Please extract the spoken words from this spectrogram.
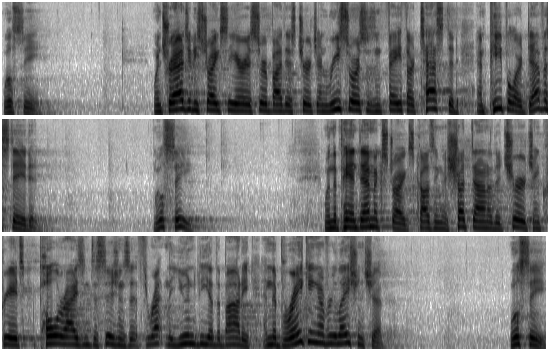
We'll see. When tragedy strikes the area served by this church and resources and faith are tested and people are devastated, we'll see. When the pandemic strikes, causing a shutdown of the church and creates polarizing decisions that threaten the unity of the body and the breaking of relationship, we'll see.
